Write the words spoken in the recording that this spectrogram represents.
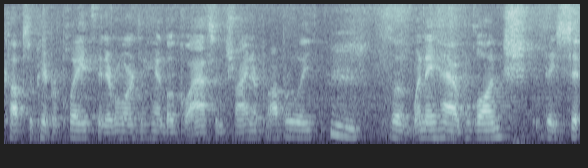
cups and paper plates, they never learn to handle glass and china properly. Hmm. So when they have lunch, they sit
